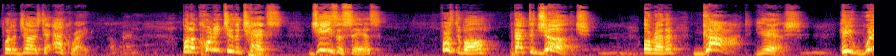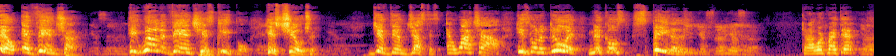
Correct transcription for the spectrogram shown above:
for the judge to act right. Okay. But according to the text, Jesus says, first of all, that the judge, or rather, God, yes, he will avenge her. He will avenge his people, his children. Give them justice. And watch out. He's going to do it, Nichols, speedily. Yes, sir. Yes, sir. Can I work right there? Yes,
